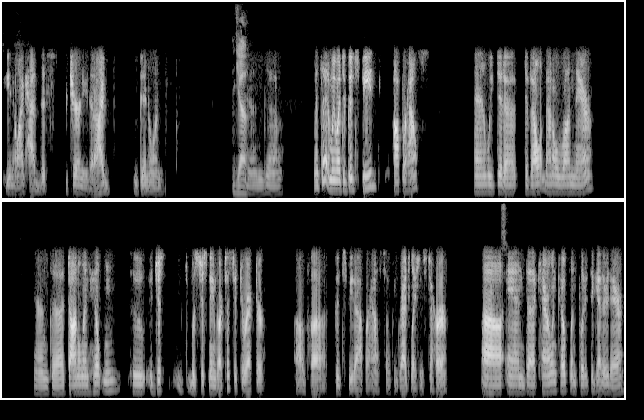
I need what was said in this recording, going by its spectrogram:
you know I'd had this journey that I'd been on. Yeah. And uh, that's it. And we went to Goodspeed Opera House, and we did a developmental run there and uh, Donna Lynn Hilton, who just was just named artistic director of uh, Goodspeed Opera House. So congratulations to her. Uh, and uh, Carolyn Copeland put it together there.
